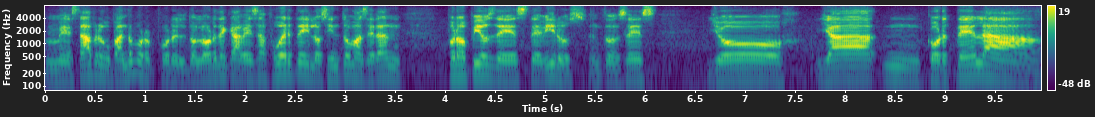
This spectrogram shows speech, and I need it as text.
me estaba preocupando por, por, el dolor de cabeza fuerte y los síntomas eran propios de este virus. Entonces yo ya mm, corté la,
